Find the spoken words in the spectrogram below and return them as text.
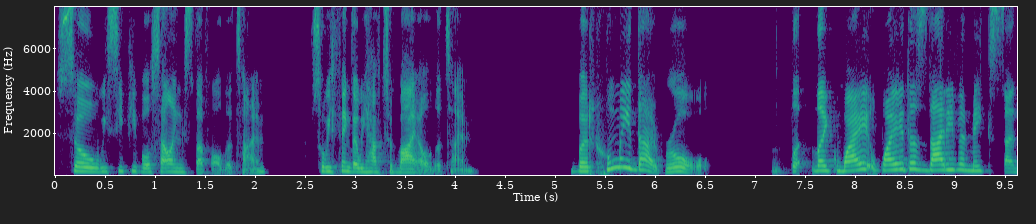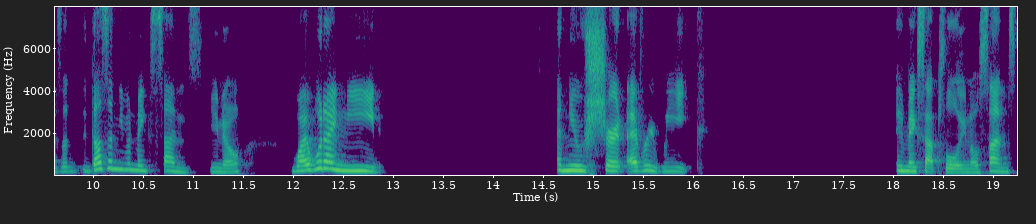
So we see people selling stuff all the time. So we think that we have to buy all the time. But who made that rule? Like why why does that even make sense? It doesn't even make sense, you know? Why would I need a new shirt every week? It makes absolutely no sense.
